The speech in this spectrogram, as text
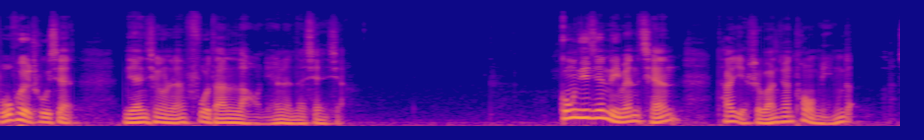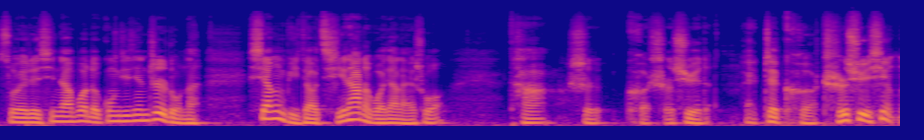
不会出现年轻人负担老年人的现象。公积金里面的钱它也是完全透明的，所以这新加坡的公积金制度呢，相比较其他的国家来说，它是可持续的。哎，这可持续性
